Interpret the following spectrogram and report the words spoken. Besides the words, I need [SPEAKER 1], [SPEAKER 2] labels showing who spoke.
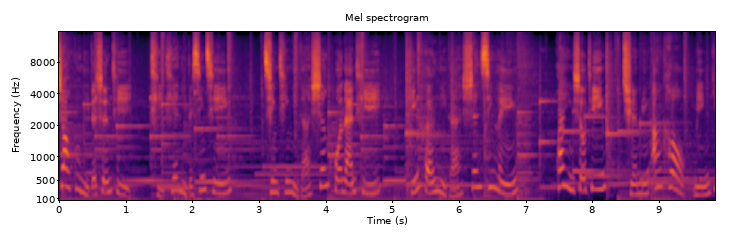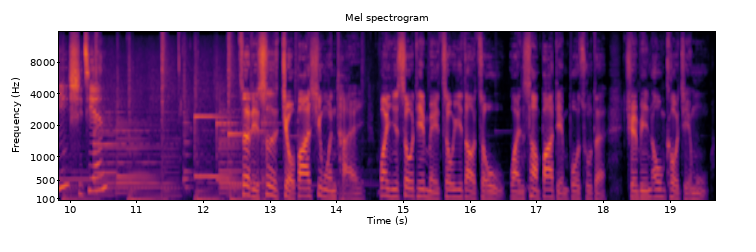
[SPEAKER 1] 照顾你的身体，体贴你的心情，倾听你的生活难题，平衡你的身心灵。欢迎收听《全民安扣名医时间》。
[SPEAKER 2] 这里是九八新闻台，欢迎收听每周一到周五晚上八点播出的《全民安扣》节目。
